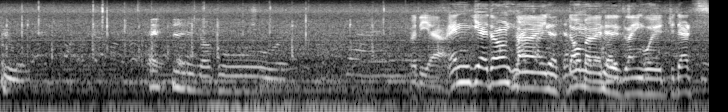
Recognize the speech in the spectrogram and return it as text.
to him. Hey. He's no good. But yeah, and yeah, don't mind, don't mind his language. That's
